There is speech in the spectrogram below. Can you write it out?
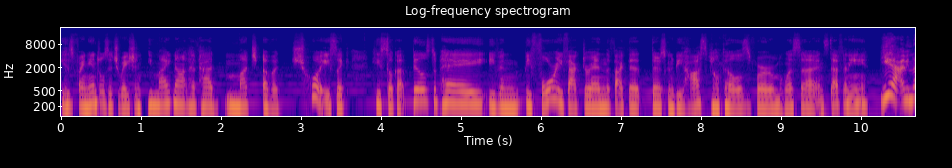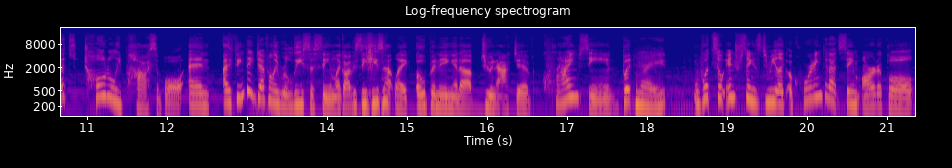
his financial situation, he might not have had much of a choice. Like, he's still got bills to pay, even before we factor in the fact that there's going to be hospital bills for Melissa and Stephanie. Yeah, I mean, that's totally possible. And I think they definitely release a scene. Like, obviously, he's not like opening it up to an active crime scene. But Right. What's so interesting is to me, like, according to that same article,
